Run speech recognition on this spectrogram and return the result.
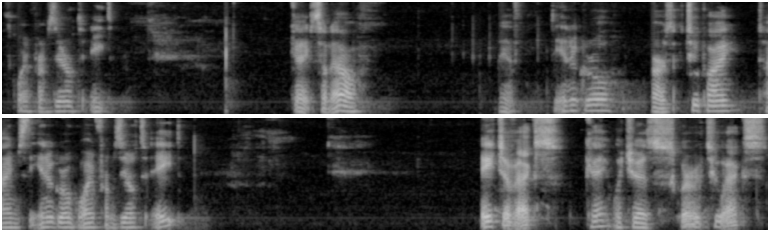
It's going from 0 to 8. Okay, so now we have the integral, or is that 2 pi times the integral going from 0 to 8. h of x okay, which is square root 2x,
